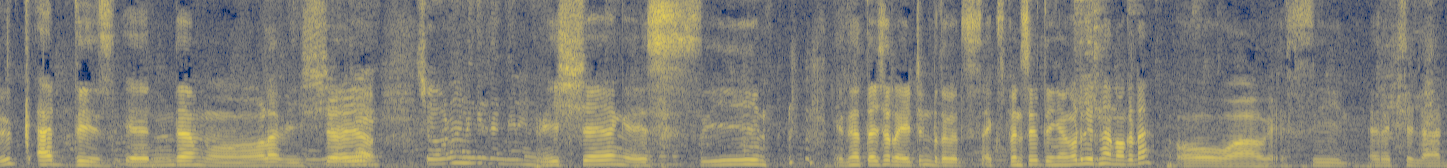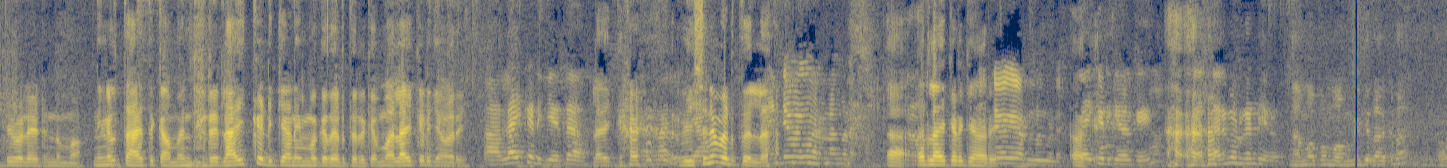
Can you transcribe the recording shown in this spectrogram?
look at this എന്റെ മോളെ വിഷയം. വിഷയം guys. സീൻ ഇതിന് അത്യാവശ്യം റേറ്റ് ഉണ്ട്. എക്സ്പെൻസീവ് തിങ് അങ്ങോട്ട് തിരിഞ്ഞാ നോക്കട്ടെ. ഓ വാ സീൻ രക്ഷയില്ല. അടിപൊളിയായിട്ടുണ്ടമ്മ നിങ്ങൾ താഴത്ത് കമന്റ് ഇട്ട് ലൈക്ക് അടിക്കാണ് ഇമ്മക്ക് എടുത്തെടുക്കാം ലൈക്ക് അടിക്കാൻ മറി ലൈക്ക് അടിക്കുക കേട്ടോ. ലൈക്ക് വിഷനും പെടുത്തല്ല ആ ഒരു ലൈക്ക് അടിക്കാൻ മറി ലൈക്ക് അടിക്കുന്നവർക്ക് എല്ലാവരും കൊടുക്കേണ്ടി വരും. നമ്മപ്പം മമ്മിക്ക് ഇതാക്കണ ഓ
